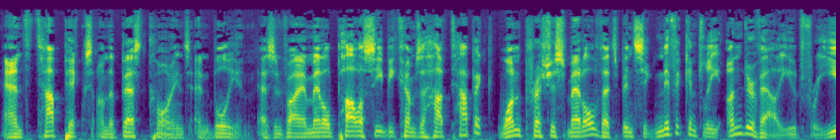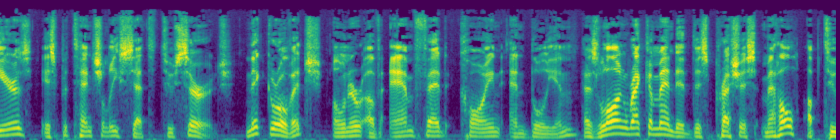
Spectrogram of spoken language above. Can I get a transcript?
and top picks on the best coins and bullion. As environmental policy becomes a hot topic, one precious metal that's been significantly undervalued for years is potentially set to surge. Nick Grovich, owner of AmFed Coin and Bullion, has long recommended this precious metal. Up to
